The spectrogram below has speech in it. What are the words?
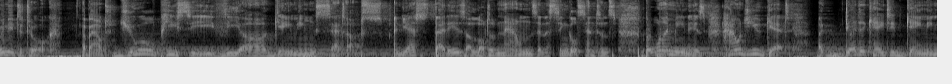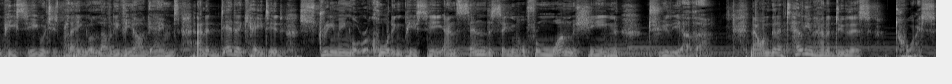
We need to talk about dual PC VR gaming setups. And yes, that is a lot of nouns in a single sentence, but what I mean is, how do you get a dedicated gaming PC which is playing your lovely VR games, and a dedicated streaming or recording PC and send the signal from one machine to the other? Now, I'm going to tell you how to do this twice.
